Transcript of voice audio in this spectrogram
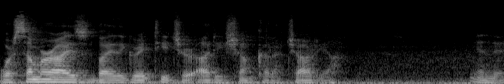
or summarized by the great teacher Adi Shankaracharya in the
